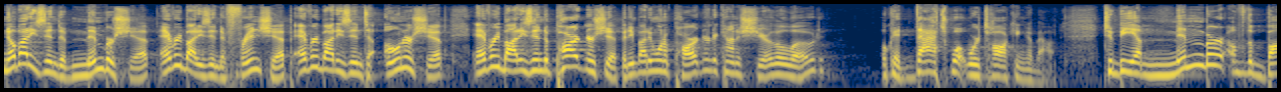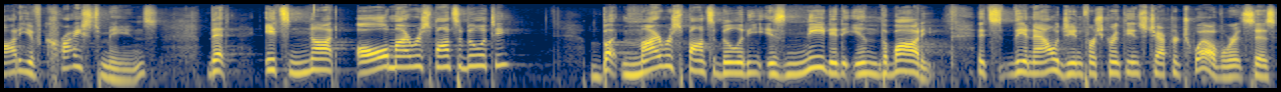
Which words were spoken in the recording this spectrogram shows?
nobody's into membership. Everybody's into friendship. Everybody's into ownership. Everybody's into partnership. Anybody want a partner to kind of share the load? Okay, that's what we're talking about. To be a member of the body of Christ means that it's not all my responsibility, but my responsibility is needed in the body. It's the analogy in 1 Corinthians chapter 12 where it says,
